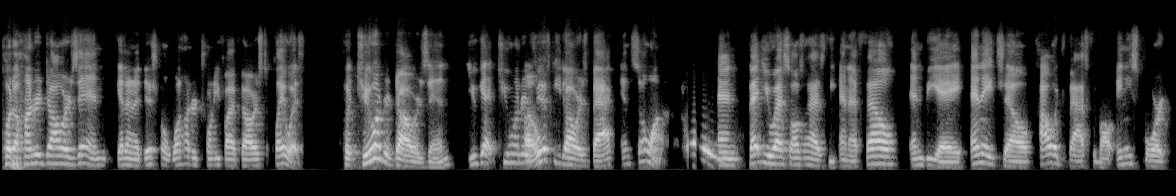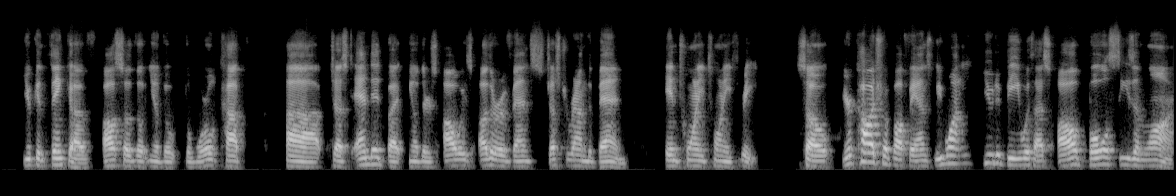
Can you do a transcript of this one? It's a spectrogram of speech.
Put $100 in, get an additional $125 to play with. Put $200 in, you get $250 oh. back, and so on. And BetUS also has the NFL, NBA, NHL, college basketball, any sport you can think of. Also, the you know the, the World Cup uh, just ended, but you know there's always other events just around the bend in 2023. So, your college football fans, we want you to be with us all bowl season long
